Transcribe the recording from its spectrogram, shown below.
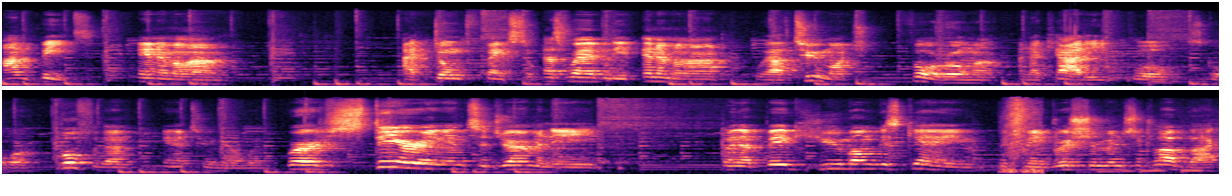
and beat Inter Milan? I don't think so. That's why I believe Inter Milan will have too much for Roma and Icardi will score both of them in a 2 0 win. We're steering into Germany in a big, humongous game between Borussia Mönchengladbach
